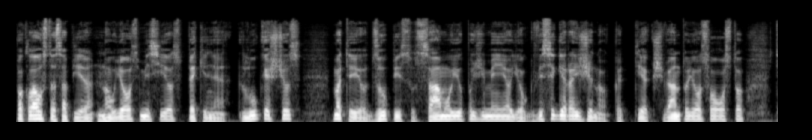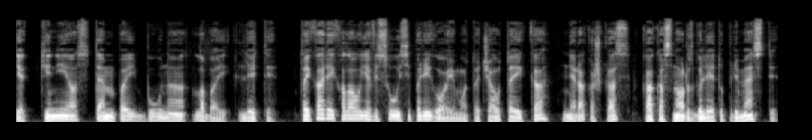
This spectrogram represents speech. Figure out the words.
paklaustas apie naujos misijos Pekine lūkesčius, Matėjo Dzupį su Samoju pažymėjo, jog visi gerai žino, kad tiek šventojo sosto, tiek Kinijos tempai būna labai lėti. Taika reikalauja visų įsipareigojimo, tačiau taika nėra kažkas, ką kas nors galėtų primesti.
